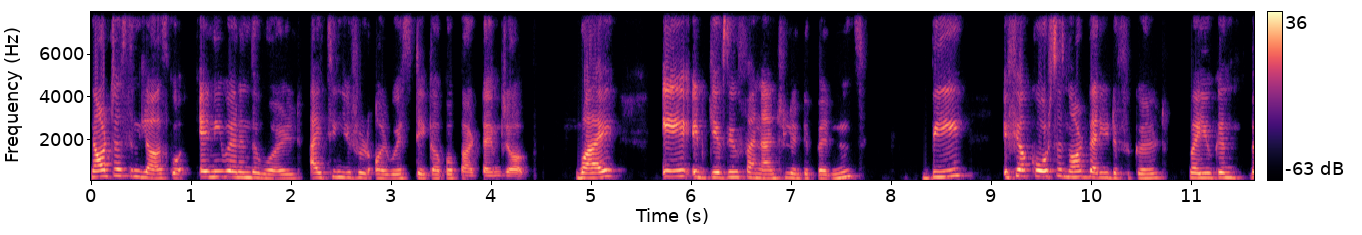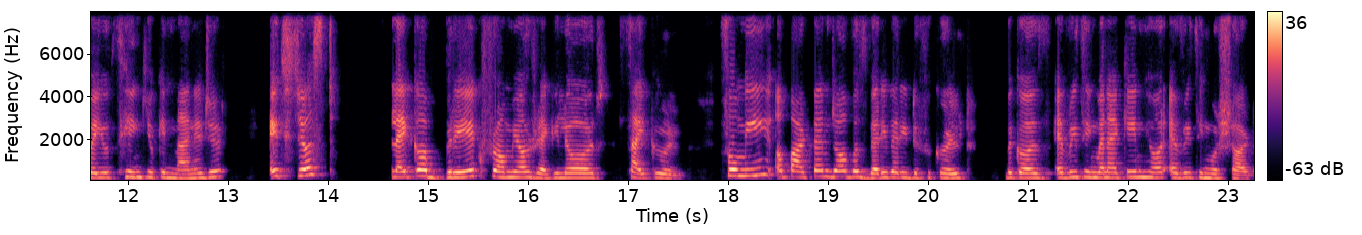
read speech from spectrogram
not just in Glasgow, anywhere in the world, I think you should always take up a part time job. Why? A, it gives you financial independence. B, if your course is not very difficult, where you can where you think you can manage it, it's just like a break from your regular cycle. For me, a part-time job was very, very difficult because everything when I came here, everything was shut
